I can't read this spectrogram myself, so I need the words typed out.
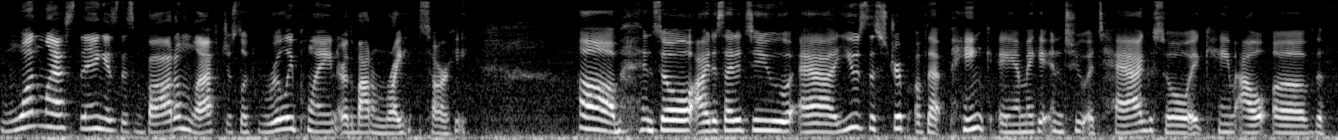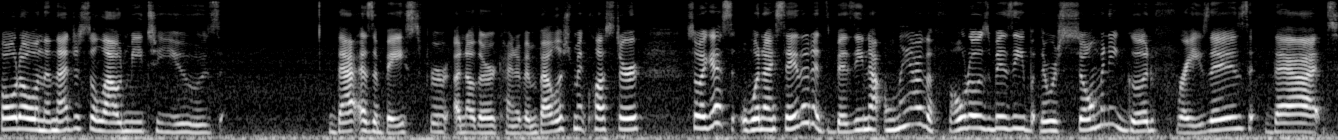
One last thing is this bottom left just looked really plain, or the bottom right, sorry. Um, and so I decided to uh, use the strip of that pink and make it into a tag so it came out of the photo and then that just allowed me to use that as a base for another kind of embellishment cluster. So I guess when I say that it's busy, not only are the photos busy, but there were so many good phrases that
